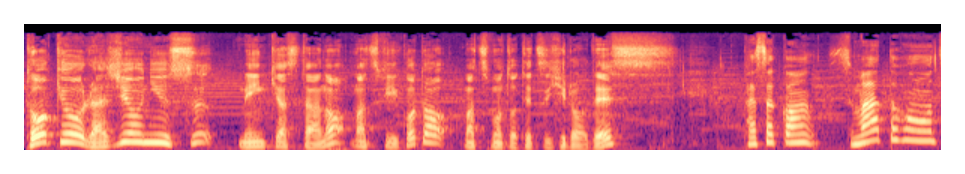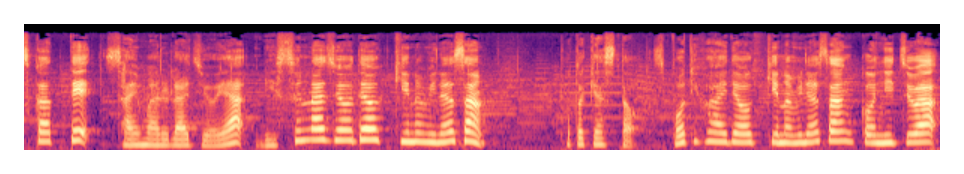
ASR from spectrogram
東京ラジオニュースメインキャスターの松ピーこと松本哲弘ですパソコン、スマートフォンを使ってサイマルラジオやリスンラジオでお聞きの皆さん、ポッドキャスト、 Spotify でお聞きの皆さん、こんにちは。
